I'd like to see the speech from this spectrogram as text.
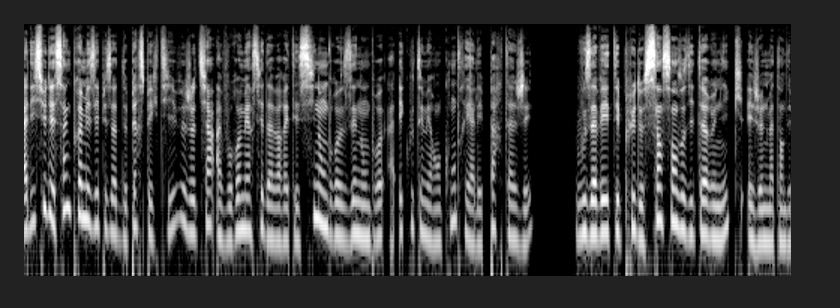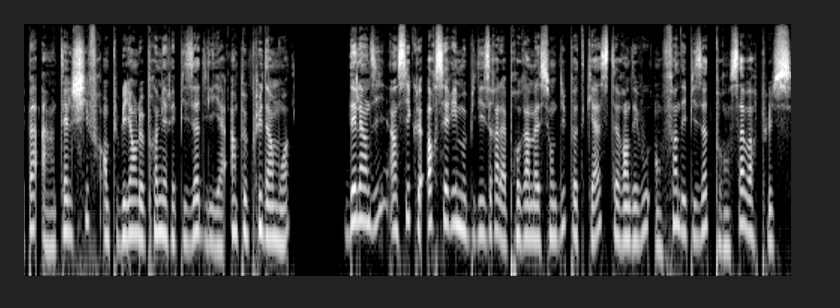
À l'issue des cinq premiers épisodes de Perspective, je tiens à vous remercier d'avoir été si nombreuses et nombreux à écouter mes rencontres et à les partager. Vous avez été plus de 500 auditeurs uniques et je ne m'attendais pas à un tel chiffre en publiant le premier épisode il y a un peu plus d'un mois. Dès lundi, un cycle hors série mobilisera la programmation du podcast. Rendez-vous en fin d'épisode pour en savoir plus.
